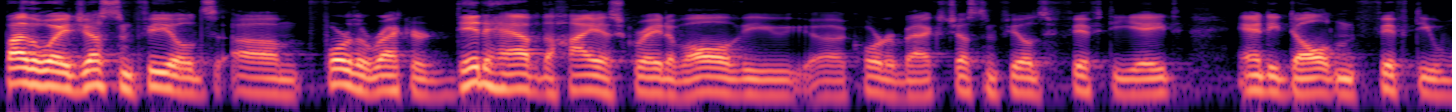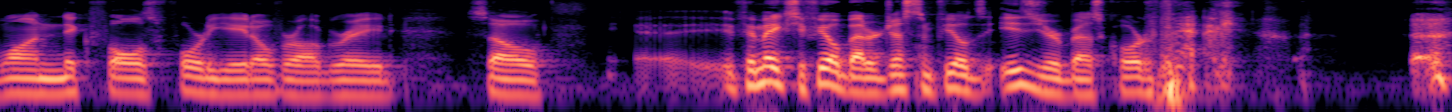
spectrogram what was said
By the way, Justin Fields, um, for the record, did have the highest grade of all the uh, quarterbacks. Justin Fields, 58. Andy Dalton, 51. Nick Foles, 48 overall grade. So uh, if it makes you feel better, Justin Fields is your best quarterback.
